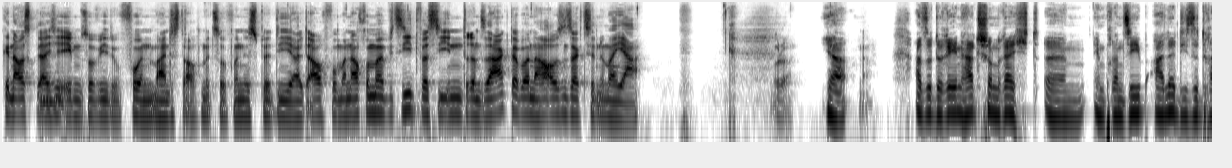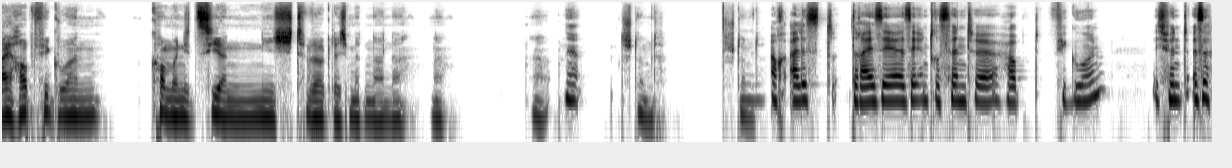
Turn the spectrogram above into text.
Genau das gleiche eben so, wie du vorhin meintest, auch mit Sophonisbe, die halt auch, wo man auch immer sieht, was sie innen drin sagt, aber nach außen sagt sie dann immer ja. Oder? Ja. Ja. Also Doreen hat schon recht. Ähm, Im Prinzip alle diese drei Hauptfiguren kommunizieren nicht wirklich miteinander. Ne? Ja. Ja. Stimmt. Stimmt. Auch alles drei sehr, sehr interessante Hauptfiguren. Ich finde, also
